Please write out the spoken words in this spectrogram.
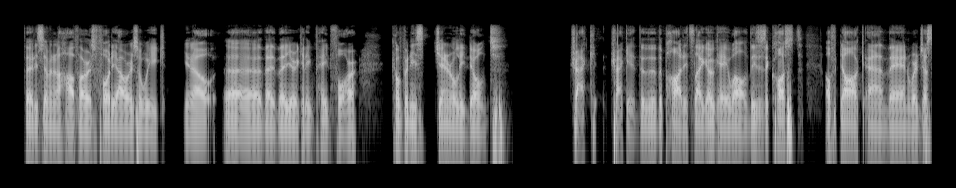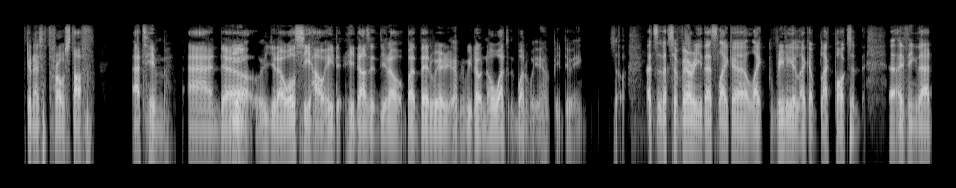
37 and a half hours, 40 hours a week, you know, uh, that, that you're getting paid for, companies generally don't track track it. The, the, the part, it's like, okay, well, this is a cost of Doc, and then we're just gonna throw stuff at him and uh, yeah. you know we'll see how he he does it you know but then we we don't know what what we have been doing so that's that's a very that's like a like really like a black box, and I think that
